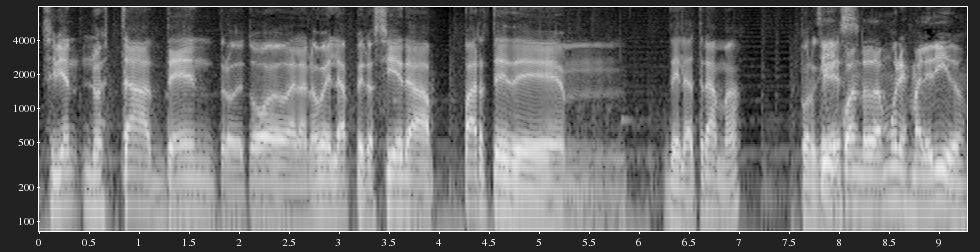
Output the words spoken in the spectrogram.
si bien no está dentro de toda la novela, pero sí era parte de, mm, de la trama. Porque Sí, es cuando Damour es malherido.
